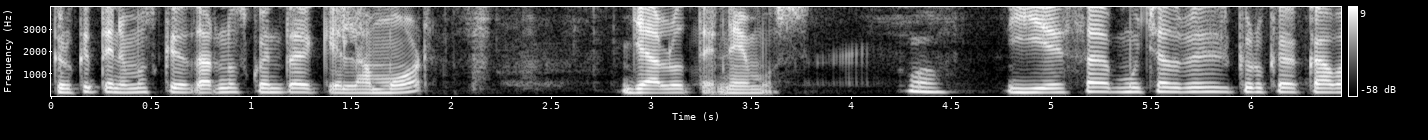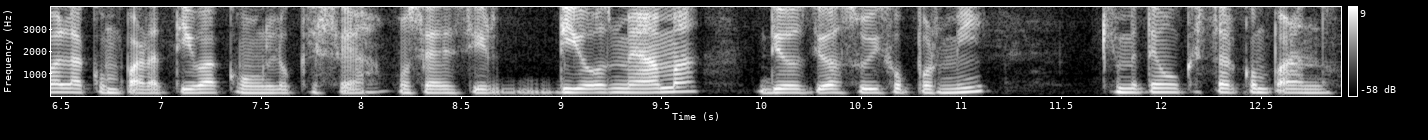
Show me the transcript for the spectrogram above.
creo que tenemos que darnos cuenta de que el amor ya lo tenemos. Y esa muchas veces creo que acaba la comparativa con lo que sea. O sea, decir, Dios me ama, Dios dio a su hijo por mí, ¿qué me tengo que estar comparando?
